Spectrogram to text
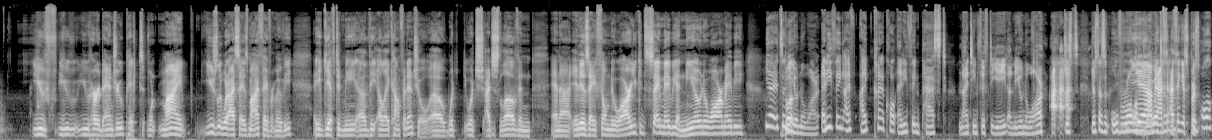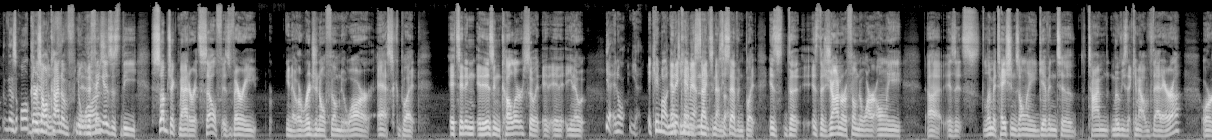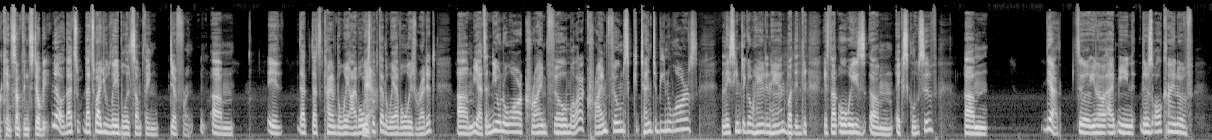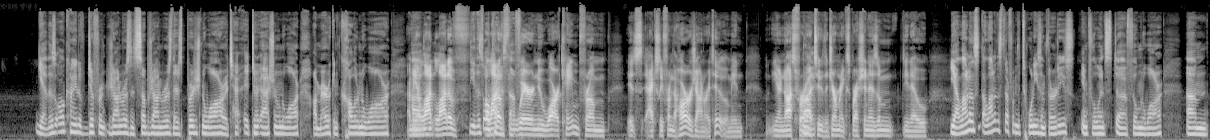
you've you you heard Andrew picked my usually what I say is my favorite movie. He gifted me uh, the L.A. Confidential, uh, which which I just love, and and uh, it is a film noir. You could say maybe a neo noir, maybe. Yeah, it's a neo noir. Anything I I kind of call anything past 1958, a neo noir, just just as an overall. Yeah, I mean, I, th-. I think it's there's all there's all there's kind all of kind of you know, the thing is is the subject matter itself is very you know original film noir esque, but it's it in it is in color, so it it, it you know yeah, and yeah, it came out in and it came out in 1997. 1997. But is the is the genre of film noir only uh, is its limitations only given to time movies that came out of that era, or can something still be? No, that's that's why you label it something different. Um, it that that's kind of the way I've always Yeah. looked at, it, the way I've always read it. Um, yeah, it's a neo noir crime film. A lot of crime films tend to be noirs. They seem to go hand in hand, but it, it's not always um, exclusive. Um, yeah, so you know, I mean, there's all kind of yeah, there's all kind of different genres and subgenres. There's British noir, Ita- international noir, American color noir. I mean, a lot, a lot of, yeah, there's a lot of stuff. where noir came from is actually from the horror genre too. I mean, you know, Nosferatu, the German expressionism. You know, Yeah, a lot of a lot of the stuff from the 20s and 30s influenced uh, film noir. Um,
